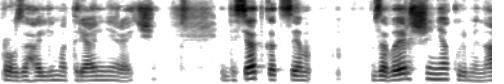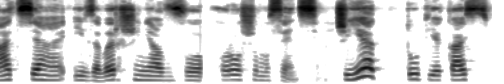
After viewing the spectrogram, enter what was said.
про взагалі матеріальні речі. Десятка це завершення, кульмінація і завершення в хорошому сенсі. Чи є тут якась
